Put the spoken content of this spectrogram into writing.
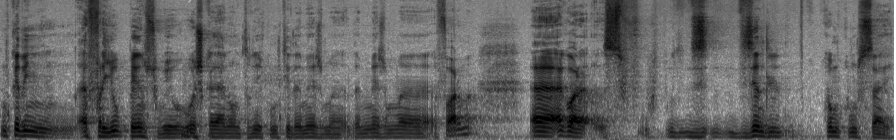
Um bocadinho a frio, penso eu. Hoje, se calhar, não teria cometido da mesma, da mesma forma. Uh, agora, dizendo-lhe como comecei,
